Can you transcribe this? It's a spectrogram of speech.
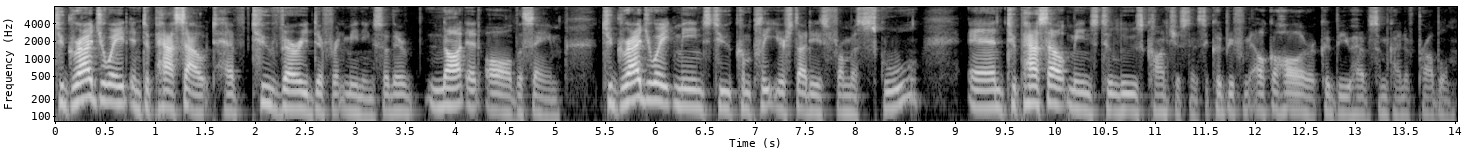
To graduate and to pass out have two very different meanings, so they're not at all the same. To graduate means to complete your studies from a school, and to pass out means to lose consciousness. It could be from alcohol or it could be you have some kind of problem.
